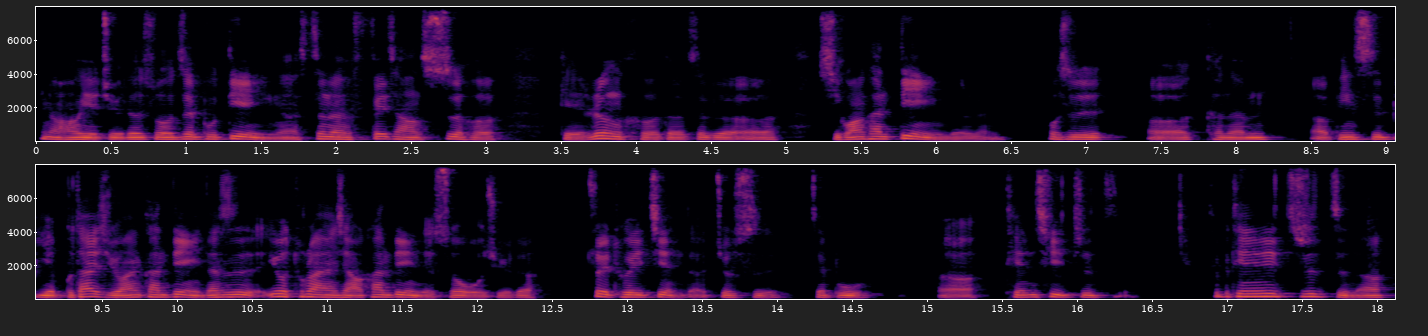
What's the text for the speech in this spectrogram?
然后也觉得说这部电影啊，真的非常适合给任何的这个喜欢看电影的人，或是呃可能呃平时也不太喜欢看电影，但是又突然很想要看电影的时候，我觉得。最推荐的就是这部呃《天气之子》。这部《天气之子》呢，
